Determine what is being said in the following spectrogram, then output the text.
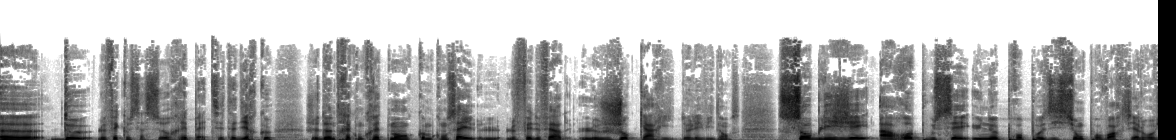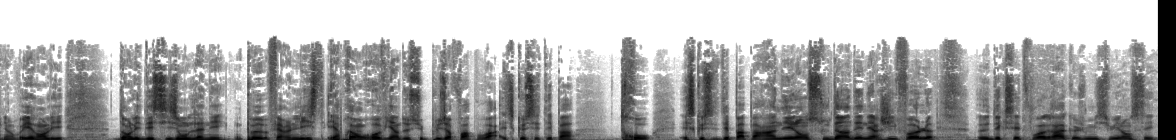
Euh, deux, le fait que ça se répète. C'est-à-dire que je donne très concrètement comme conseil le fait de faire le jokari de l'évidence. S'obliger à repousser une proposition pour voir si elle revient. Vous voyez dans les dans les décisions de l'année, on peut faire une liste et après on revient dessus plusieurs fois pour voir est-ce que c'était pas trop? Est-ce que c'était pas par un élan soudain d'énergie folle euh, d'excès de foie gras que je m'y suis lancé?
